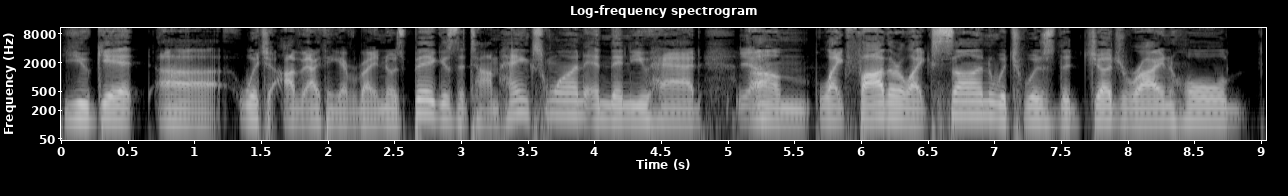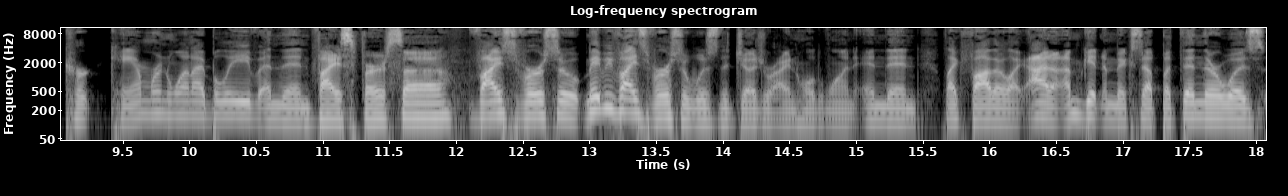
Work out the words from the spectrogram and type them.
you get uh, which I I think everybody knows. Big is the Tom Hanks one, and then you had Yeah. um like Father Like Son, which was the Judge Reinhold. Kirk Cameron one, I believe, and then vice versa vice versa. Maybe vice versa was the Judge Reinhold one, and then like Father, like I don't, I'm getting them mixed up. But then there was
